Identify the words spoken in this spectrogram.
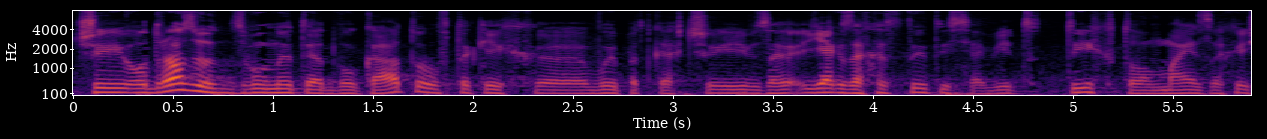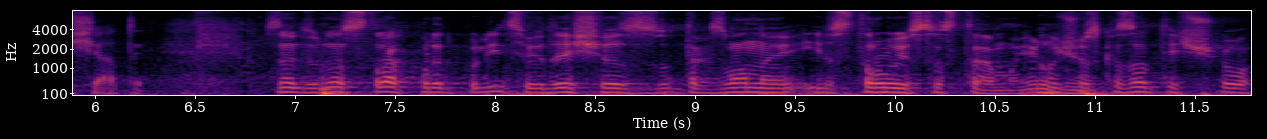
чи одразу дзвонити адвокату в таких е, випадках, чи як захиститися від тих, хто має захищати? Знаєте, у нас страх перед поліцією йде ще з так званої і старої системи. Я хочу сказати, що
